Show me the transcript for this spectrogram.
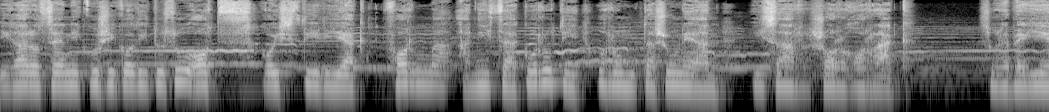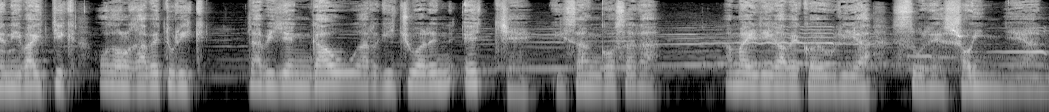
Igarotzen ikusiko dituzu hotz goiztiriak forma anitzak urruti urruntasunean izar sorgorrak. Zure begien ibaitik odolgabeturik dabilen gau argitsuaren etxe izango zara. Amairi gabeko euria zure soinean.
